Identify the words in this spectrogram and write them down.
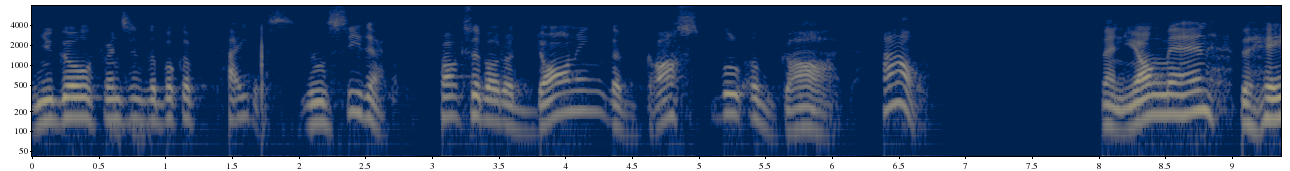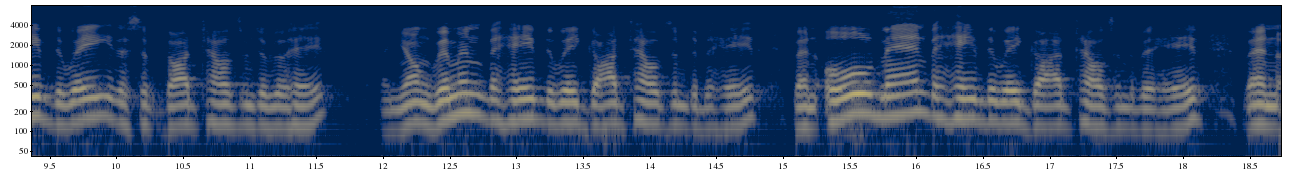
When you go, for instance, to the book of Titus, you'll see that. It talks about adorning the gospel of God. How? When young men behave the way God tells them to behave, when young women behave the way God tells them to behave, when old men behave the way God tells them to behave, when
